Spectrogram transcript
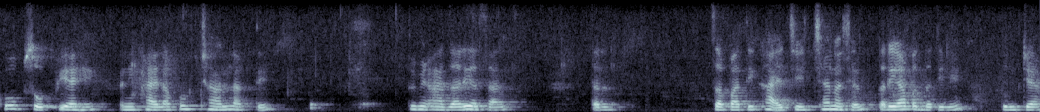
खूप सोपी आहे आणि खायला खूप छान लागते. तुम्ही आजारी असाल तर चपाती खायची इच्छा नसेल तर या पद्धतीने तुमच्या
